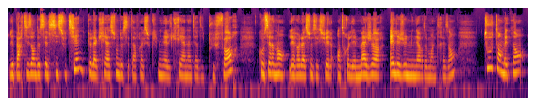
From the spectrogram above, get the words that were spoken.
Les partisans de celle-ci soutiennent que la création de cette infraction criminelle crée un interdit plus fort concernant les relations sexuelles entre les majeurs et les jeunes mineurs de moins de 13 ans, tout en, maintenant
